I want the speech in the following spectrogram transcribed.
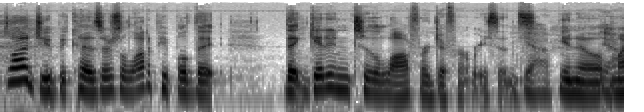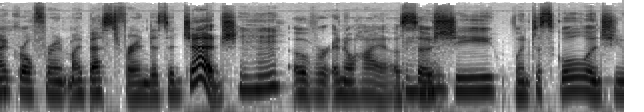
Applaud you because there's a lot of people that that get into the law for different reasons. Yeah. You know, Yeah. my girlfriend, my best friend is a judge Mm-hmm. over in Ohio. So she went to school and she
